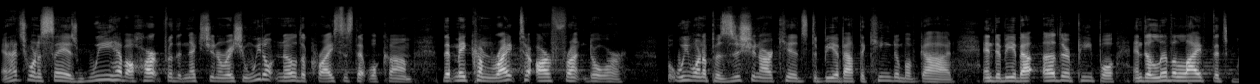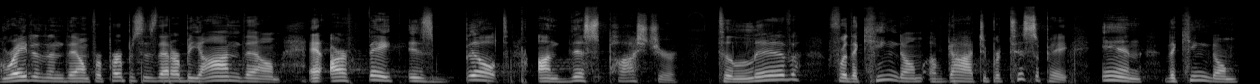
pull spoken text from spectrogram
And I just want to say, as we have a heart for the next generation, we don't know the crisis that will come, that may come right to our front door. But we want to position our kids to be about the kingdom of God and to be about other people and to live a life that's greater than them for purposes that are beyond them. And our faith is built on this posture to live for the kingdom of God, to participate in the kingdom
